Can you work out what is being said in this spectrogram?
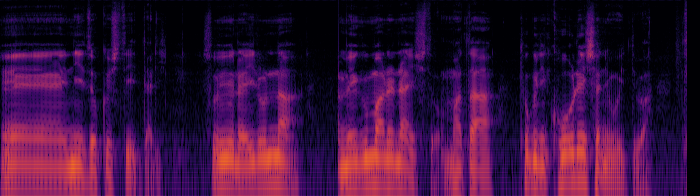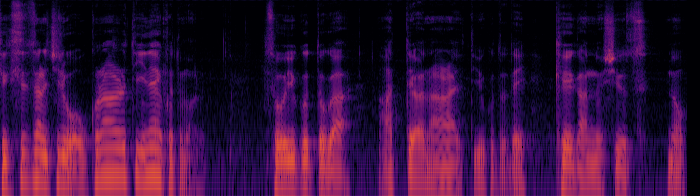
えー、に属していたりそういうようないろんな恵まれない人また特に高齢者においては適切な治療が行われていないこともあるそういうことがあってはならないということで頸がんの手術の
